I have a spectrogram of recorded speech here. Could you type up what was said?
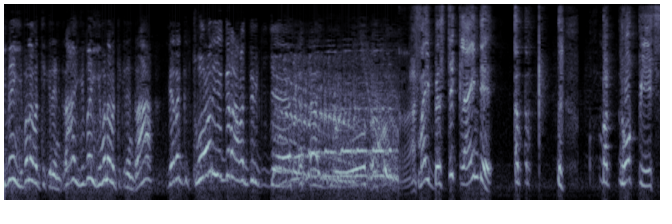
இவன் இவனை வச்சுக்கிறேன்றா? இவன் இவனை வச்சுக்கிறேன்றா? எனக்கு சோறு எங்கடா வச்சிருக்கீங்க? My best client but no fees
